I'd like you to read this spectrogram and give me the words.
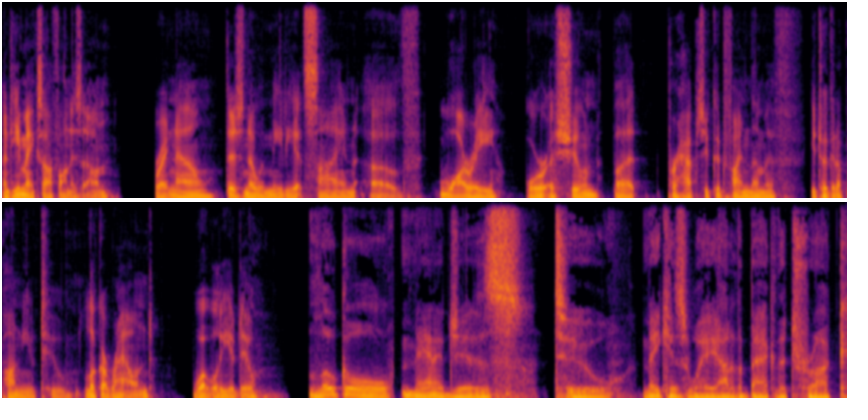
And he makes off on his own. Right now, there's no immediate sign of Wari or Ashun, but perhaps you could find them if you took it upon you to look around. What will you do? Local manages to make his way out of the back of the truck.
